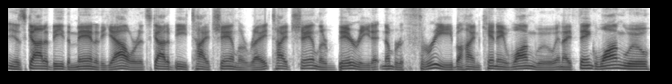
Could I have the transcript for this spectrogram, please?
It's got to be the man of the hour. It's got to be Ty Chandler, right? Ty Chandler buried at number three behind Kene Nwangwu. And I think Nwangwu,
